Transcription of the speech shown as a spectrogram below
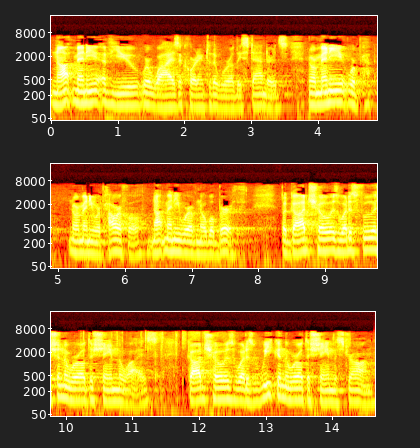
Not many of you were wise according to the worldly standards, nor many were, nor many were powerful, not many were of noble birth. But God chose what is foolish in the world to shame the wise. God chose what is weak in the world to shame the strong.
